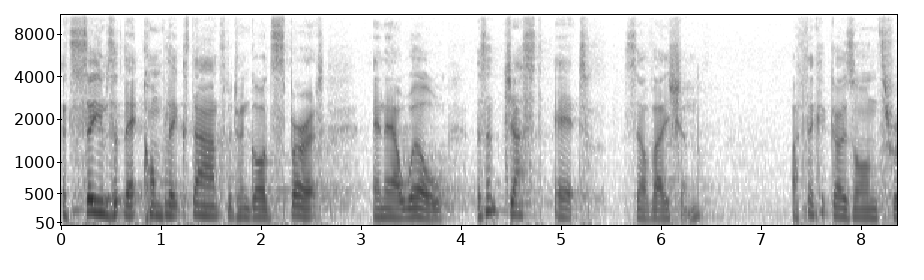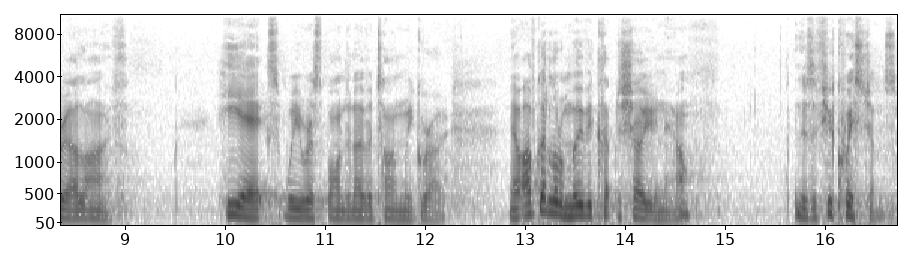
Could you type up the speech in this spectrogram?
It seems that that complex dance between God's Spirit and our will isn't just at salvation, I think it goes on through our lives. He acts, we respond, and over time we grow. Now, I've got a little movie clip to show you now, and there's a few questions.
